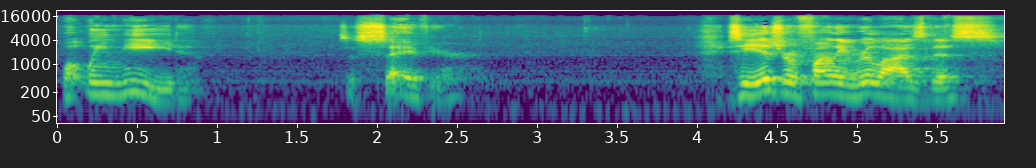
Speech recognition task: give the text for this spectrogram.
What we need is a Savior. See, Israel finally realized this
